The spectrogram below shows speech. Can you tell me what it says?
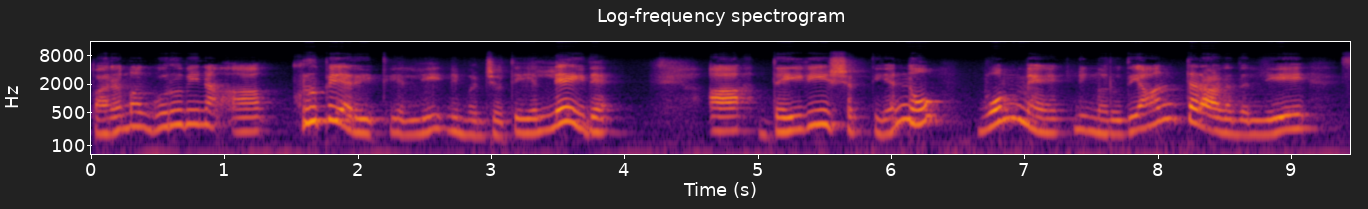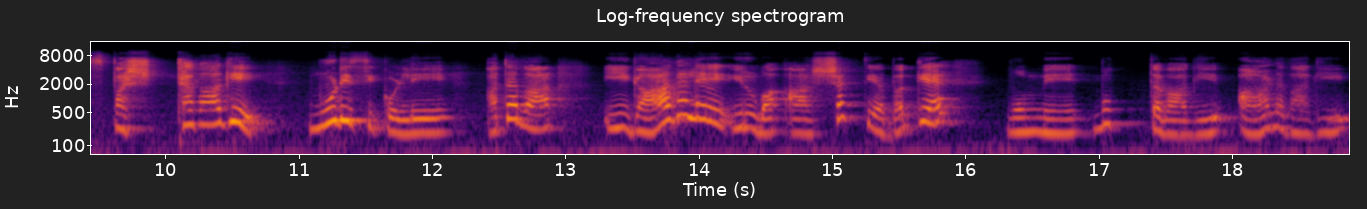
ಪರಮ ಗುರುವಿನ ಆ ಕೃಪೆಯ ರೀತಿಯಲ್ಲಿ ನಿಮ್ಮ ಜೊತೆಯಲ್ಲೇ ಇದೆ. ಆ ದೈವೀ ಶಕ್ತಿಯನ್ನು ಒಮ್ಮೆ ನಿಮ್ಮ ಹೃದಯಾಂತರಾಳದಲ್ಲಿ ಸ್ಪಷ್ಟವಾಗಿ ಮೂಡಿಸಿಕೊಳ್ಳಿ ಅಥವಾ ಈಗಾಗಲೇ ಇರುವ ಆ ಶಕ್ತಿಯ ಬಗ್ಗೆ ಒಮ್ಮೆ ಮುಕ್ತವಾಗಿ, ಆಳವಾಗಿ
